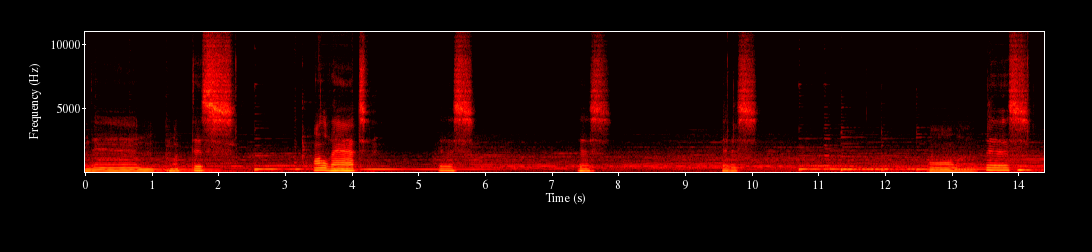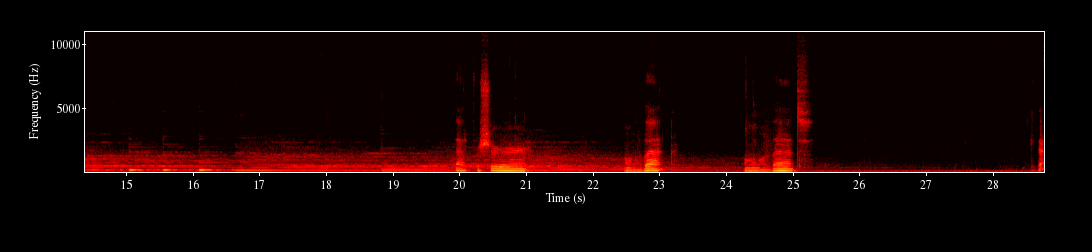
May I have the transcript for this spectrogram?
And then I want this, all of that, this, this, this, all of this. That for sure. All of that. All of that. Okay.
